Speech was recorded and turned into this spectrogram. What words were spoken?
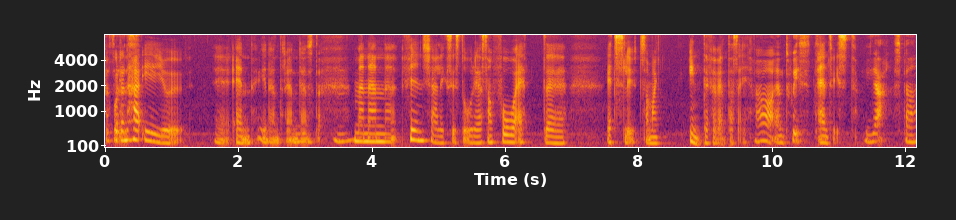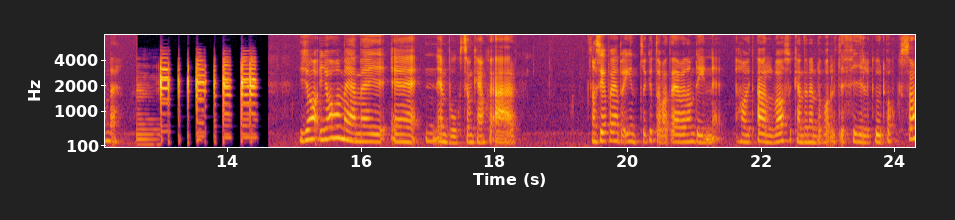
precis. Och den här är ju eh, en i den trenden. Mm. Men en fin kärlekshistoria som får ett, eh, ett slut som man inte förväntar sig. Ja, en twist. En twist. Ja, spännande. Ja, jag har med mig eh, en bok som kanske är... Alltså jag får ändå intrycket av att även om din har ett allvar så kan den ändå vara lite feelgood också.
